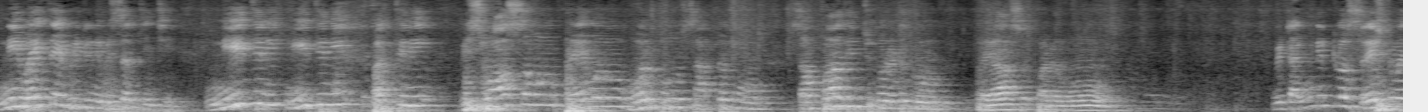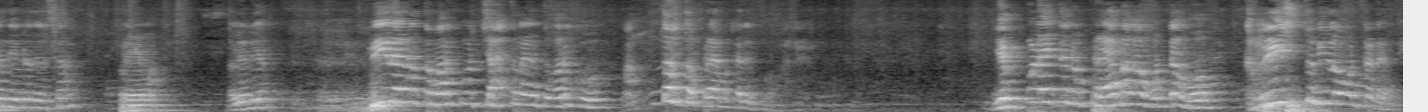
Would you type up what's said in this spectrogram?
నీవైతే వీటిని విసర్జించి నీతిని నీతిని భక్తిని విశ్వాసమును ప్రేమను ఓర్పును సాత్వము సంపాదించుకున్నట్టుకు ప్రయాసపడము. వీటన్నిటిలో శ్రేష్టమైనది ఏంటో తెలుసా? ప్రేమ. అలెలుయా వీలైనంత వరకు చేతనైనంత వరకు అందరితో ప్రేమ కలిగిపోవాలి. ఎప్పుడైతే నువ్వు ప్రేమగా ఉంటావో క్రీస్తు నీలో ఉంటాడండి.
